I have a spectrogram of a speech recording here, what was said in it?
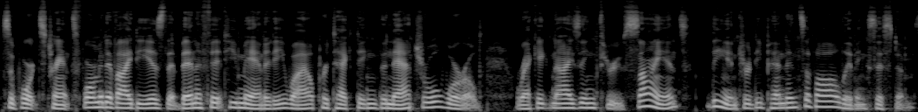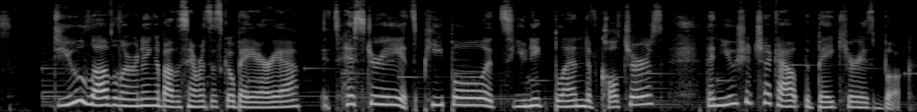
supports transformative ideas that benefit humanity while protecting the natural world, recognizing through science the interdependence of all living systems. Do you love learning about the San Francisco Bay Area? Its history, its people, its unique blend of cultures? Then you should check out the Bay Curious book.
